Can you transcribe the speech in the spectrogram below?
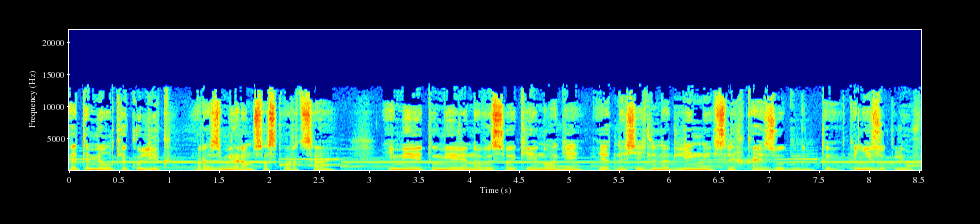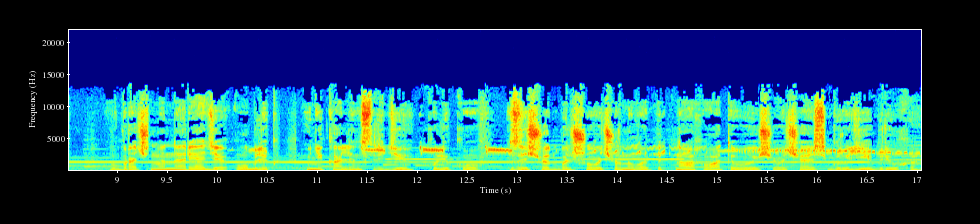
Это мелкий кулик размером со скворца, имеет умеренно высокие ноги и относительно длинный, слегка изогнутый к низу клюв – в брачном наряде облик уникален среди куликов за счет большого черного пятна, охватывающего часть груди и брюха.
